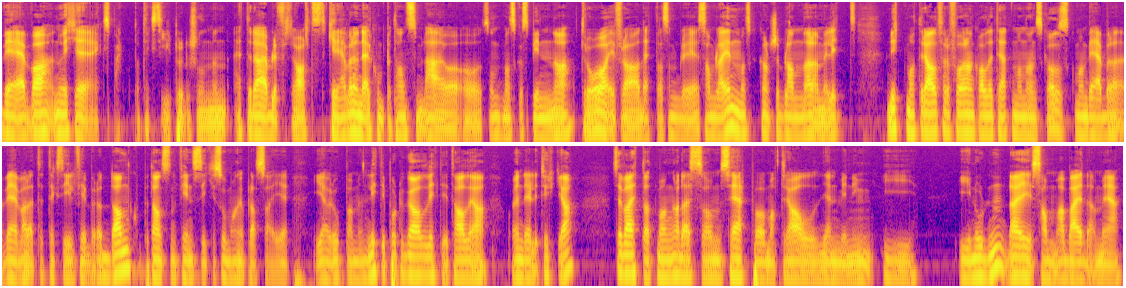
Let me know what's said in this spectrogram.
veve Nå er jeg ikke ekspert på tekstilproduksjon, men etter det jeg ble fortalt, krever det en del kompetanse med det her. og, og sånn at Man skal spinne tråd fra dette som blir samla inn. Man skal kanskje blande det med litt nytt materiale for å få den kvaliteten man ønsker, og så skal man veve, veve det til tekstilfiber. Og Den kompetansen finnes ikke så mange plasser i, i Europa, men litt i Portugal, litt i Italia og en del i Tyrkia. Så jeg vet at mange av de som ser på materialgjenvinning i, i Norden, de samarbeider med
